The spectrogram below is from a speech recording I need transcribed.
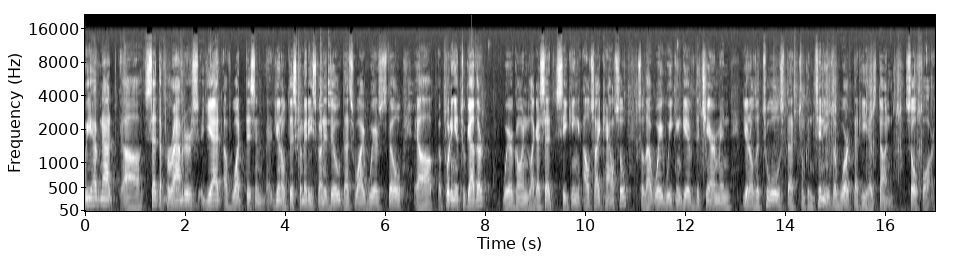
we have not uh, set the parameters yet of what this, you know, this committee's going to do. That's why we're still uh, putting it together. We're going, like I said, seeking outside counsel, so that way we can give the chairman, you know, the tools that, to continue the work that he has done so far.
